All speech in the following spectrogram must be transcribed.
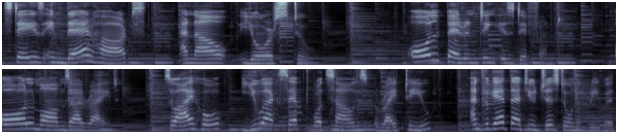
stays in their hearts and now yours too. All parenting is different. All moms are right. So I hope you accept what sounds right to you and forget that you just don't agree with.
